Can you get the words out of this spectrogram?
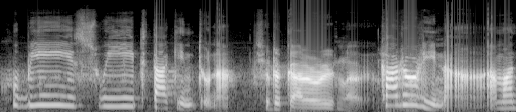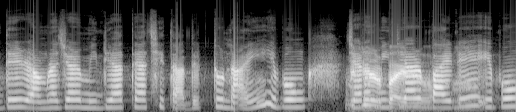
খুবই সুইট তা কিন্তু না। সেটা কারোরই না। কারোরই না। আমাদের আমরা যারা মিডিয়াতে আছি তাদের তো নাই এবং যারা মিডিয়ার মিডিয়ার বাইরে এবং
